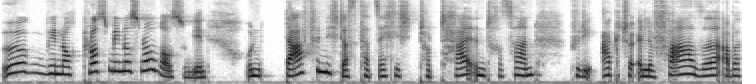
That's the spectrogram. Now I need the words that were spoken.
irgendwie noch plus minus null rauszugehen. Und da finde ich das tatsächlich total interessant für die aktuelle Phase. Aber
